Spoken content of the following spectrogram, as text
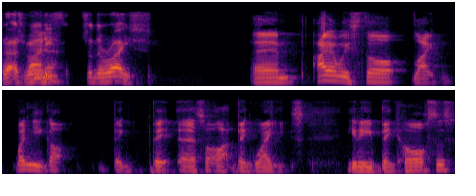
That was my only thoughts of the race. Um, I always thought like when you got big, big uh, sort of like big weights, you need big horses.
